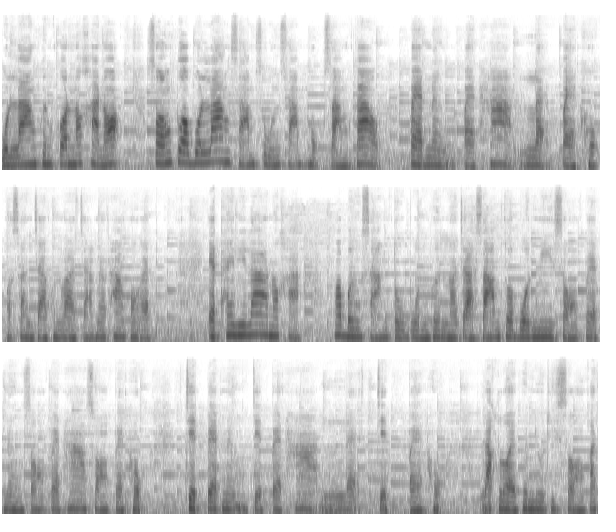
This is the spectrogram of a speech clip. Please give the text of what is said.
บนล่างเพิ่อนก่อนเนาะค่ะเนาะสองตัวบนล่าง 30 36 39 81 85 และ 86ก็สันจาเพิ่นว่าจากแนวทางของแอดแอดไทยลีล่าเนาะค่ะว่าเบิง3 ตัวบนเพิ่นเนาะจ้ะ3ตัวบนมี 281 285 286 781 785 และ 786 หลักลอยเพิ่นอยู่ที่ 2 กับ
